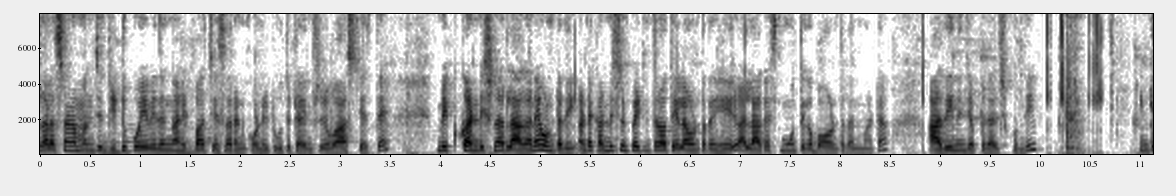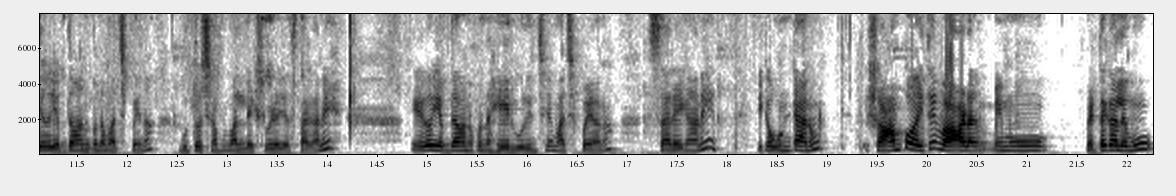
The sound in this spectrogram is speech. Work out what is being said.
తలస్నానం మంచి జిడ్డుపోయే విధంగా హెడ్ బాత్ చేశారనుకోండి టూ త్రీ టైమ్స్ వాష్ చేస్తే మీకు కండిషనర్ లాగానే ఉంటుంది. అంటే కండిషనర్ పెట్టిన తర్వాత ఎలా ఉంటుంది హెయిర్ అలాగే స్మూత్గా బాగుంటుంది అనమాట అది నేను చెప్పదలుచుకుంది. ఇంకేదో చెప్దాం అనుకున్నా మర్చిపోయినా. గుర్తొచ్చినప్పుడు మళ్ళీ నెక్స్ట్ వీడియో చేస్తా కానీ ఏదో చెప్దాం అనుకున్న హెయిర్ గురించే మర్చిపోయాను. సరే కానీ ఇక ఉంటాను. షాంపూ అయితే వాడ మేము పెట్టగలము.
